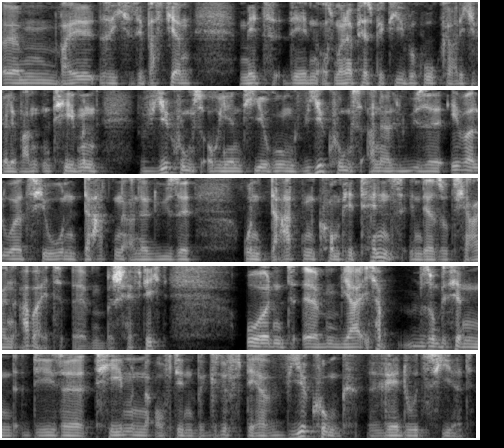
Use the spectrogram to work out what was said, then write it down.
ähm, weil sich Sebastian mit den aus meiner Perspektive hochgradig relevanten Themen Wirkungsorientierung, Wirkungsanalyse, Evaluation, Datenanalyse und Datenkompetenz in der sozialen Arbeit äh, beschäftigt. Und ähm, ja, ich habe so ein bisschen diese Themen auf den Begriff der Wirkung reduziert.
